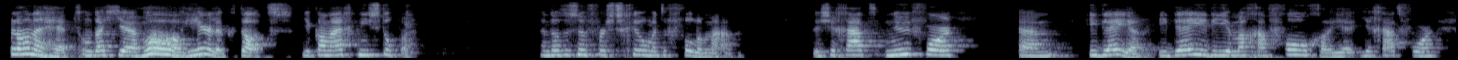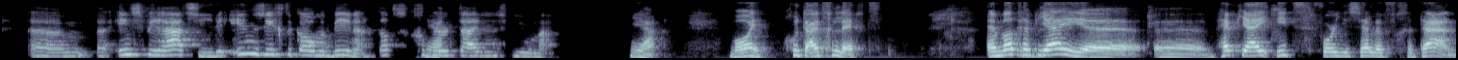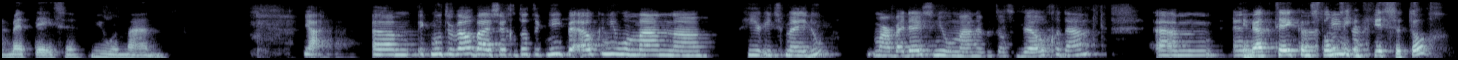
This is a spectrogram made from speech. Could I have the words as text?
plannen hebt, omdat je, oh heerlijk, dat. Je kan eigenlijk niet stoppen. En dat is een verschil met de volle maan. Dus je gaat nu voor ehm, ideeën, ideeën die je mag gaan volgen. Je, je gaat voor um, inspiratie, de inzichten komen binnen. Dat gebeurt tijdens de nieuwe maan. Ja, mooi. Goed uitgelegd. En wat heb jij, uh, uh, heb jij iets voor jezelf gedaan met deze nieuwe maan? Ja, um, ik moet er wel bij zeggen dat ik niet bij elke nieuwe maan uh, hier iets mee doe. Maar bij deze nieuwe maan heb ik dat wel gedaan. Um, en, in welk teken stond hij in vissen, toch?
